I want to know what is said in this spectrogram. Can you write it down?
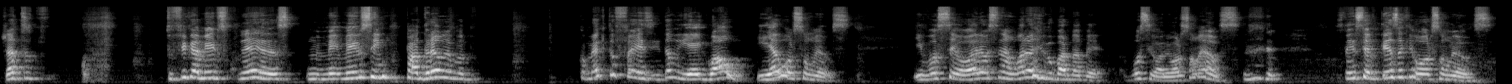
Já tu, tu fica meio, né, meio sem padrão, como é que tu fez? Então, e é igual, e é o Orson Welles. E você olha, você não olha o Arrigo Barnabé, você olha o Orson Welles. tem certeza que é o Orson Welles.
